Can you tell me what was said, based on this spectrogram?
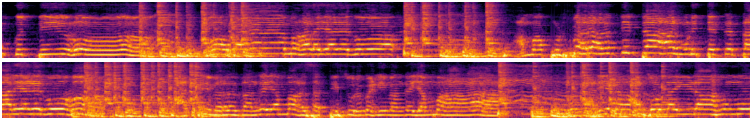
மூக்குத்தியும் மோகன மாலை அழகோ. அம்மா புஷ்பர் அழுத்திட்டால் முடித்திட்ட தாலி அழகோ. அத்தி விரல் தங்கை அம்மா சத்தி சுரபணி மங்கை அம்மா சொல்ல ஈடாகுமோ.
